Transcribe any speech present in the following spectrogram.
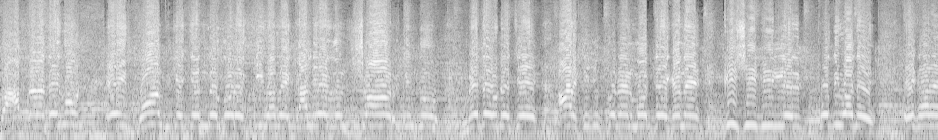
তো আপনারা দেখুন, এই বন্ধকে কেন্দ্র করে কীভাবে কালিয়াগঞ্জ শহর কিন্তু মেতে উঠেছে। আর কিছুক্ষণের মধ্যে এখানে কৃষি বিলের প্রতিবাদে এখানে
